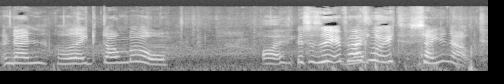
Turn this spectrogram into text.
and then like down below. Or This is 85 signing out.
